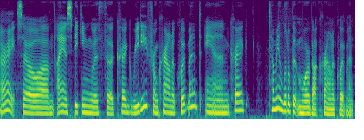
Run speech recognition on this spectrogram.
All right, so um, I am speaking with uh, Craig Reedy from Crown Equipment. And Craig, tell me a little bit more about Crown Equipment.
